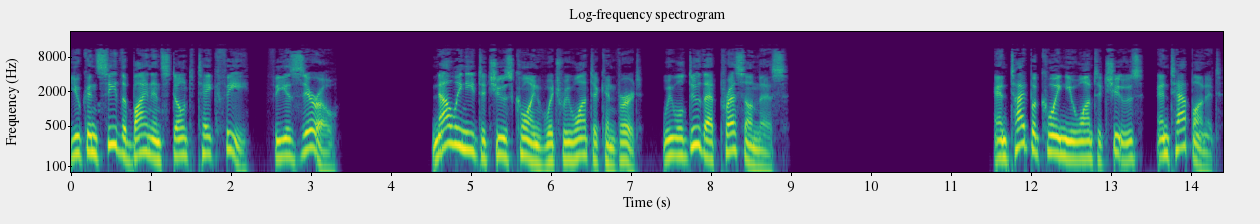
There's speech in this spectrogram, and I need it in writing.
You can see the Binance don't take fee, fee is zero. Now we need to choose coin which we want to convert, we will do that press on this. And type a coin you want to choose, and tap on it.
